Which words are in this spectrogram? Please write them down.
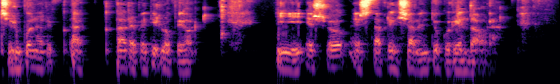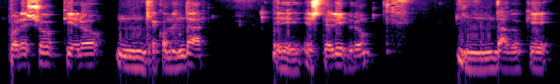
se supone a, repetir lo peor. Y eso está precisamente ocurriendo ahora. Por eso quiero mm, recomendar eh, este libro, dado que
